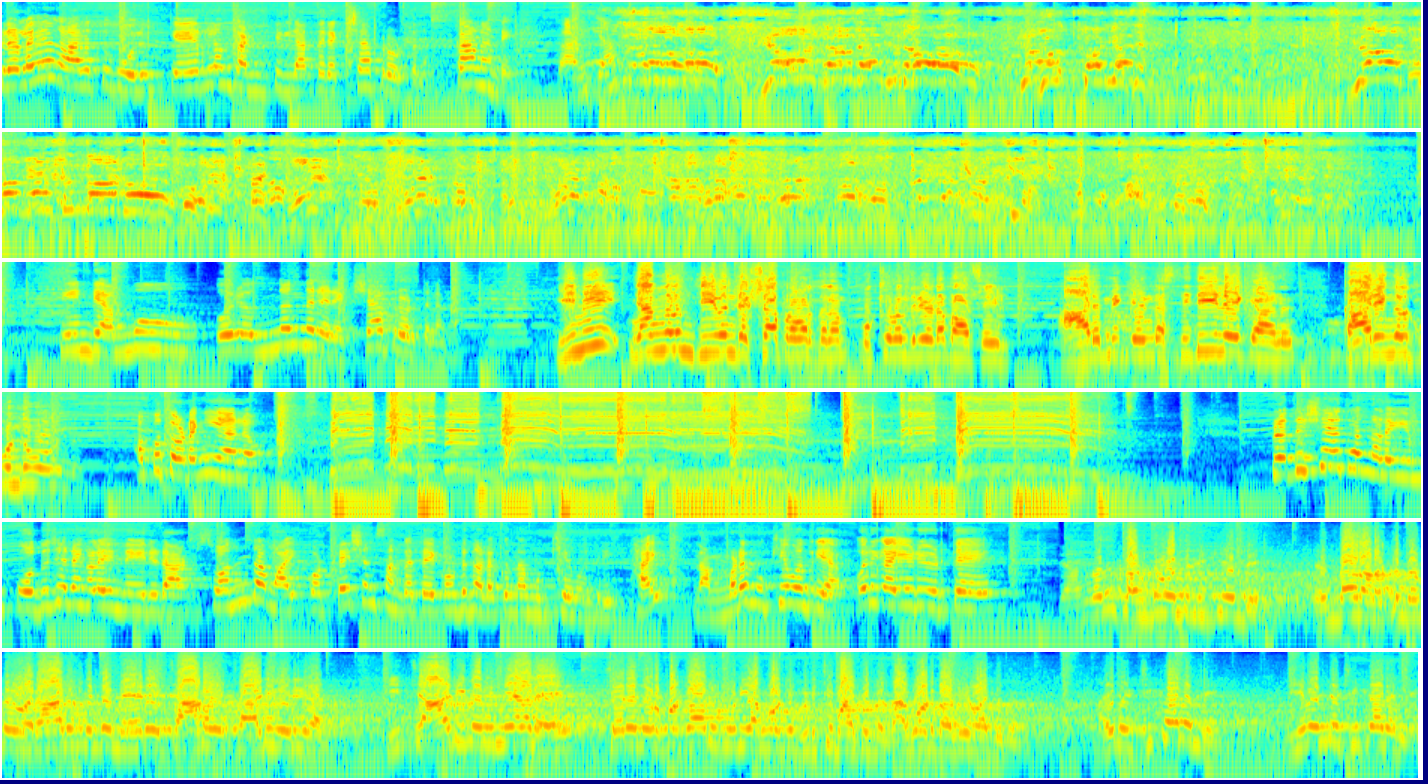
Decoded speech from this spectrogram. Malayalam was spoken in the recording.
പ്രളയകാലത്ത് പോലും കേരളം കണ്ടിട്ടില്ലാത്ത രക്ഷാപ്രവർത്തനം. കാണണ്ടേ? കാണിക്കാം. എന്റെ അമ്മോ ഒരു ഒന്നൊന്നര രക്ഷാപ്രവർത്തനം. ഇനി ഞങ്ങളും ജീവൻ രക്ഷാപ്രവർത്തനം മുഖ്യമന്ത്രിയുടെ ഭാഷയിൽ ആരംഭിക്കേണ്ട സ്ഥിതിയിലേക്കാണ് കാര്യങ്ങൾ കൊണ്ടുപോകുന്നത്. അപ്പൊ തുടങ്ങിയാലോ? പ്രതിഷേധങ്ങളെയും പൊതുജനങ്ങളെയും നേരിടാൻ സ്വന്തമായി കൊട്ടേഷൻ സംഘത്തെ കൊണ്ട് നടക്കുന്ന മുഖ്യമന്ത്രി. ഹൈ നമ്മുടെ മുഖ്യമന്ത്രിയാ. ഒരു കൈയടി എടുത്തേ. ഞങ്ങൾ കണ്ടുകൊണ്ടിരിക്കുകയല്ലേ? എന്താ നടക്കുന്നത്? ഒരാളിന്റെ നേരെ ചാടി ചാടി ഈ ചാടി വരുന്നയാളെ ചില ചെറുപ്പക്കാർ കൂടി അങ്ങോട്ട് പിടിച്ചു മാറ്റുന്നത് അങ്ങോട്ട് തള്ളി മാറ്റുന്നത്. അത് രക്ഷിക്കാനല്ലേ ജീവൻ രക്ഷിക്കാനല്ലേ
